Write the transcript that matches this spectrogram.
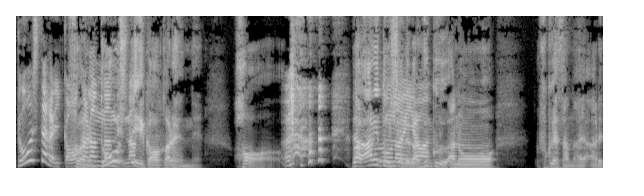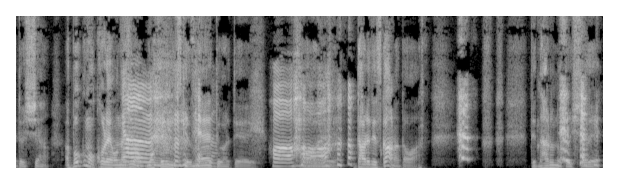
どうしたらいいかわからんなんねんな。していいかわからへんねん。はあ。だからあれと一緒や。だから服、あのー服屋さんのああれと一緒やん。あ、僕もこれ同じの持ってるんですけどね、って言われて。はあ。はい。誰ですかあなたは？ってなるのと一緒で。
